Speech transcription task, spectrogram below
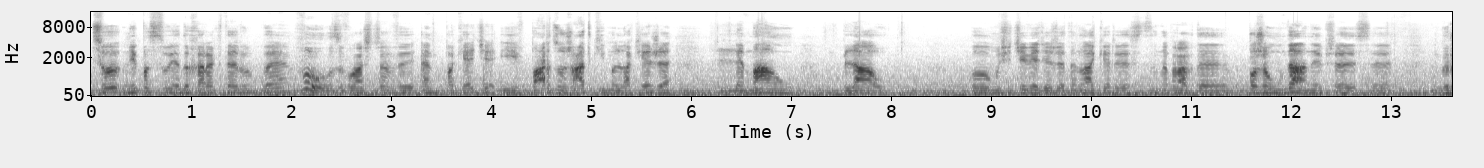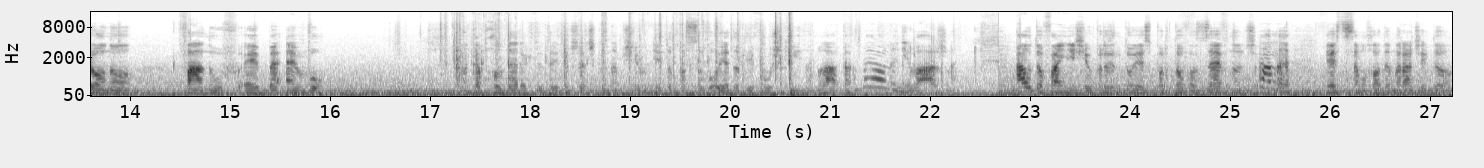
Co nie pasuje do charakteru BMW, zwłaszcza w M-pakiecie i w bardzo rzadkim lakierze Le Mans Blau. Bo musicie wiedzieć, że ten lakier jest naprawdę pożądany przez e, grono fanów e, BMW. No cup holderek tutaj troszeczkę nam się nie dopasowuje do tej puszki i nam lata, no ale nieważne. Auto fajnie się prezentuje sportowo z zewnątrz, ale jest samochodem raczej do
